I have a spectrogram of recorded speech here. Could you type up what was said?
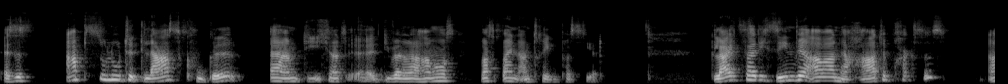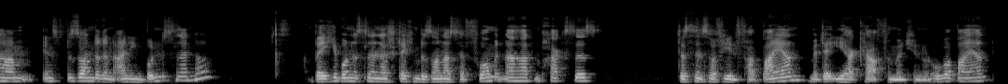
Es ist absolute Glaskugel, ähm, die, ich, äh, die wir da haben muss, was bei den Anträgen passiert. Gleichzeitig sehen wir aber eine harte Praxis, ähm, insbesondere in einigen Bundesländern. Welche Bundesländer stechen besonders hervor mit einer harten Praxis? Das sind auf jeden Fall Bayern mit der IHK für München und Oberbayern.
